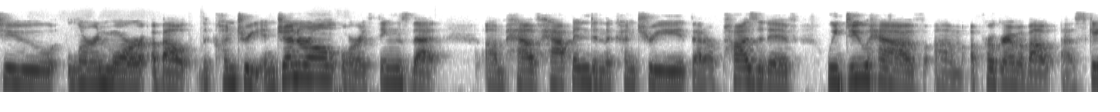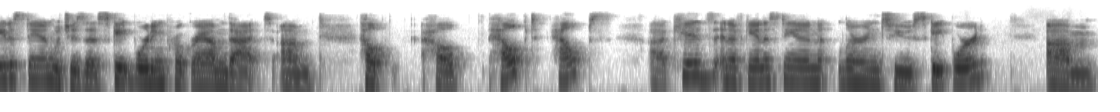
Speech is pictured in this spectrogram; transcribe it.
to learn more about the country in general or things that um, have happened in the country that are positive, we do have um, a program about uh, Skateistan, which is a skateboarding program that um, help help helped helps uh, kids in Afghanistan learn to skateboard. Um,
